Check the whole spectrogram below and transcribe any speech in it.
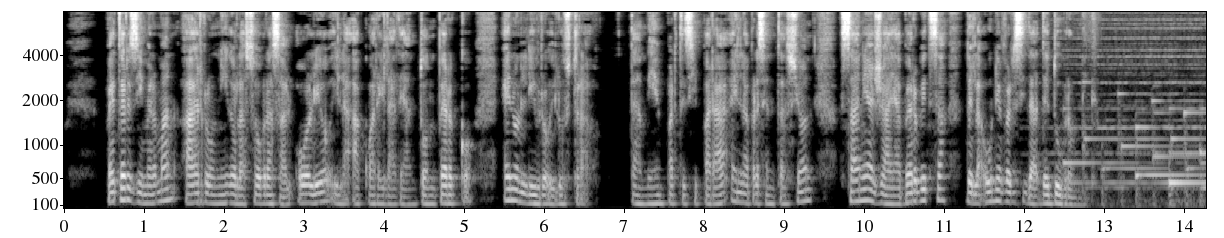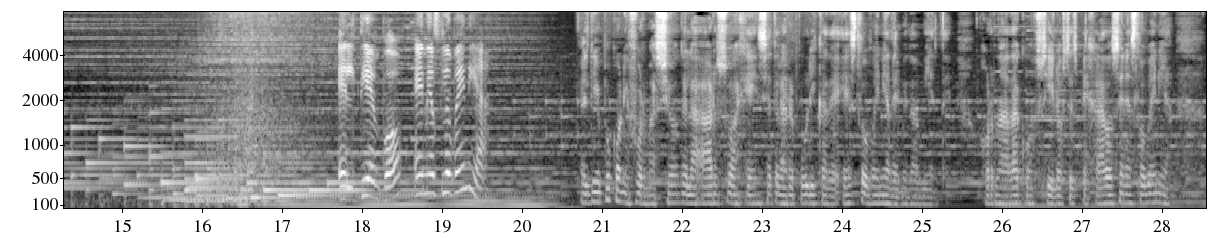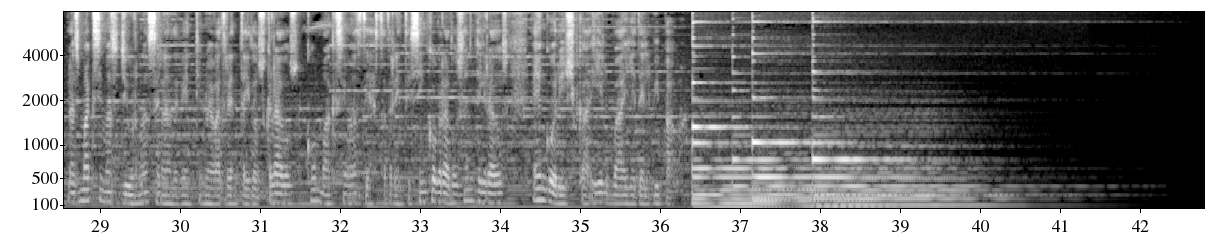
Peter Zimmermann ha reunido las obras al óleo y la acuarela de Anton Perco en un libro ilustrado. También participará en la presentación Sania Jaya Berbitsa de la Universidad de Dubrovnik. El tiempo en Eslovenia. El tiempo con información de la ARSO, Agencia de la República de Eslovenia del Medio Ambiente. Jornada con cielos despejados en Eslovenia. Las máximas diurnas serán de 29 a 32 grados, con máximas de hasta 35 grados centígrados en Gorishka y el Valle del Vipava.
